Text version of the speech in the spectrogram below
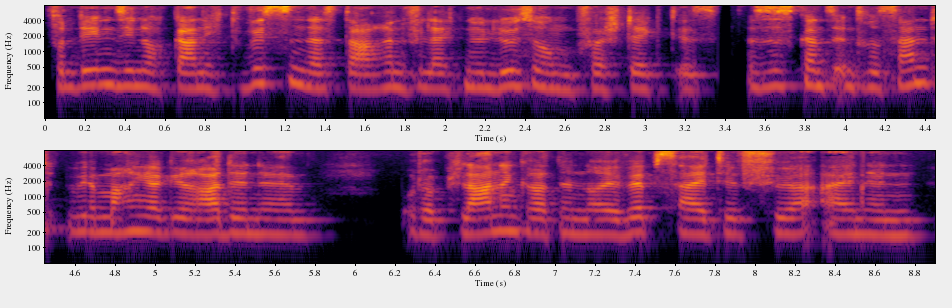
von denen sie noch gar nicht wissen, dass darin vielleicht eine Lösung versteckt ist. Es ist ganz interessant. Wir machen ja gerade eine oder planen gerade eine neue Webseite für einen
